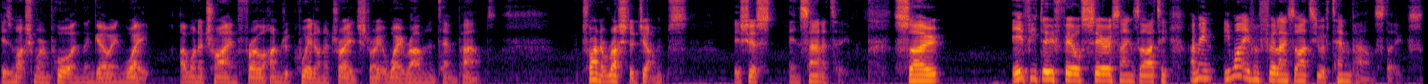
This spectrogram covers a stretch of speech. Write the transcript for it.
is much more important than going, wait, I want to try and throw a hundred quid on a trade straight away rather than ten pounds. Trying to rush the jumps is just insanity. So if you do feel serious anxiety, I mean, you might even feel anxiety with £10 stakes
